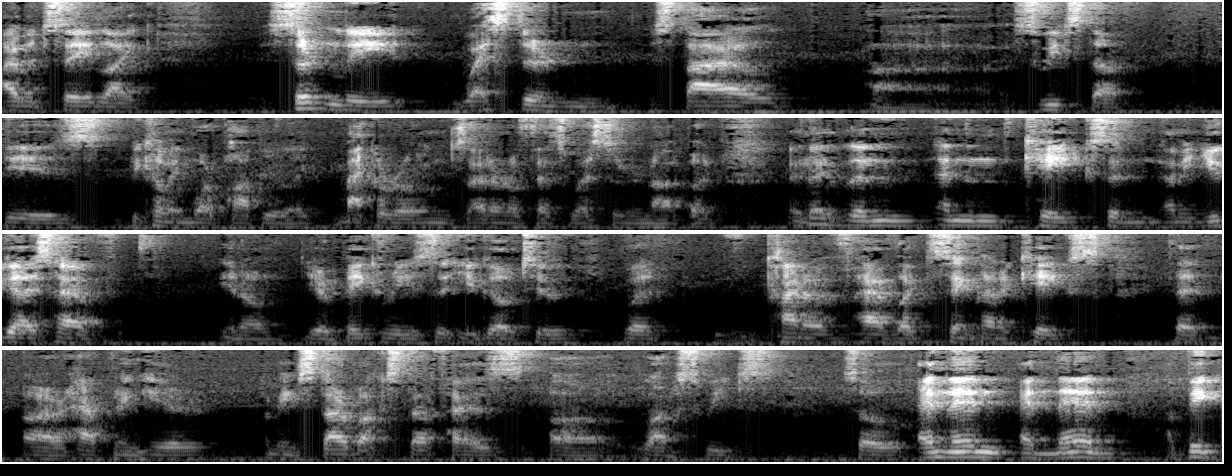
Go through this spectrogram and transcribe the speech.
I would say like certainly Western style uh, sweet stuff is becoming more popular, like macarons. I don't know if that's Western or not, but and then and then cakes and I mean you guys have you know your bakeries that you go to, but kind of have like the same kind of cakes that are happening here. I mean Starbucks stuff has uh, a lot of sweets. So and then and then a big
